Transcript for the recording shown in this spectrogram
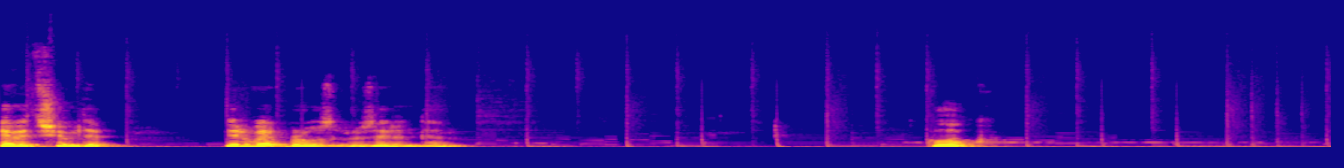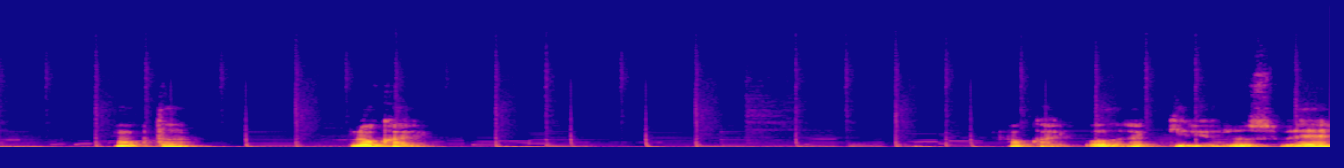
Evet şimdi bir web browser üzerinden clock nokta lokal olarak giriyoruz ve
